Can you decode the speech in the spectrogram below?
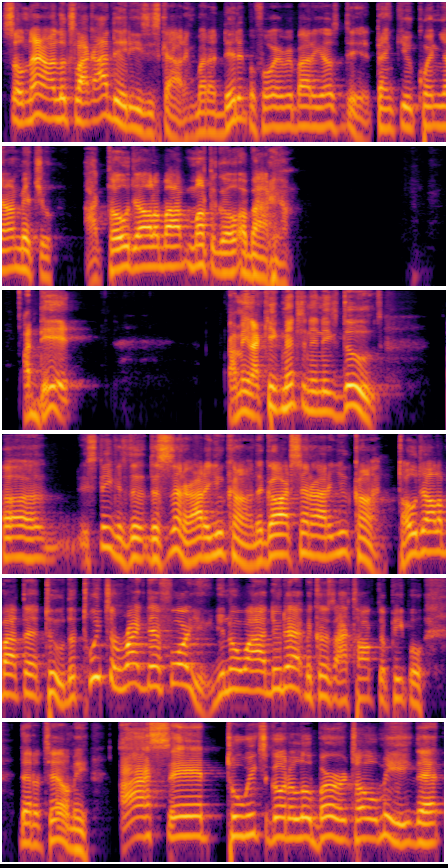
So now it looks like I did easy scouting, but I did it before everybody else did. Thank you, Quinyon Mitchell. I told you all about a month ago about him. I did. I mean, I keep mentioning these dudes. Uh Stevens, the, the center out of UConn, the guard center out of UConn. Told you all about that too. The tweets are right there for you. You know why I do that? Because I talk to people that'll tell me, I said two weeks ago, the little bird told me that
